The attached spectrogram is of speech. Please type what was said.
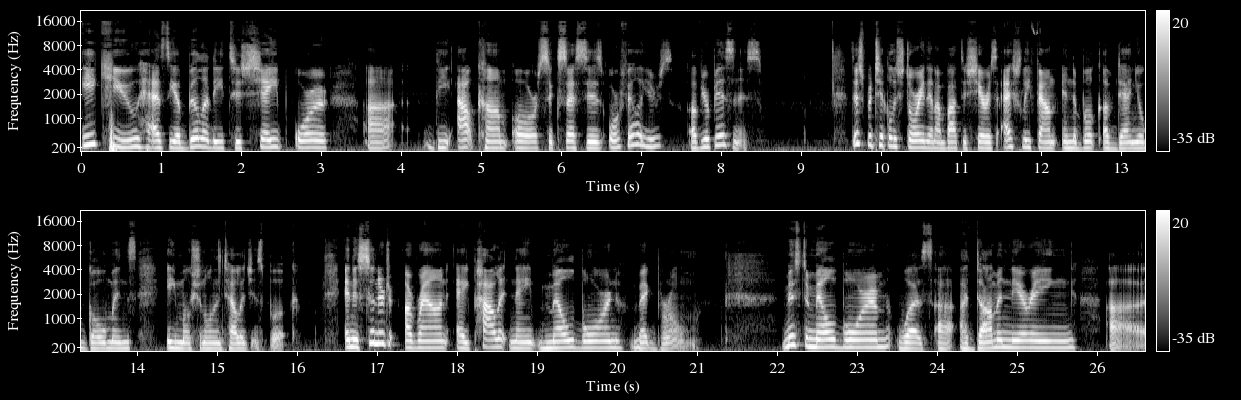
EQ has the ability to shape or uh, the outcome or successes or failures of your business. This particular story that I'm about to share is actually found in the book of Daniel Goleman's Emotional Intelligence book and is centered around a pilot named Melburn McBroom. Mr. Melburn was uh, a domineering, uh,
